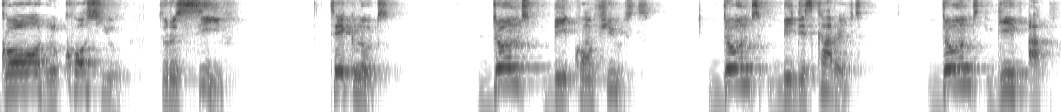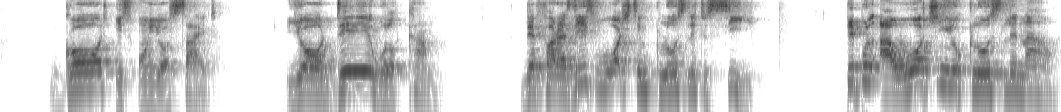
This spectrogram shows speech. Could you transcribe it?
God will cause you to receive. Take note Don't be confused. Don't be discouraged. Don't give up. God is on your side. Your day will come. The Pharisees watched him closely to see. People are watching you closely now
